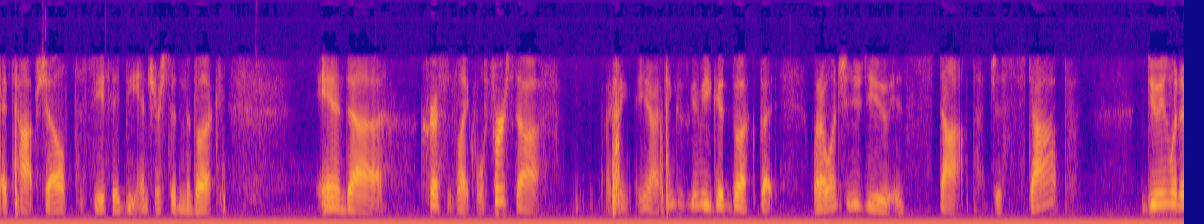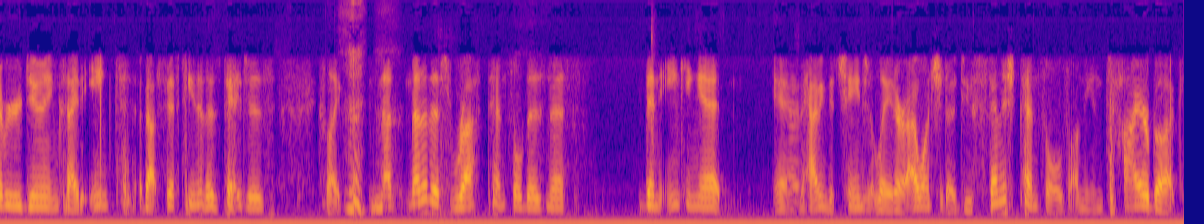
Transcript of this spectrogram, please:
at Top Shelf to see if they'd be interested in the book. And uh, Chris is like, well, first off, I think you know I think it's going to be a good book. But what I want you to do is stop. Just stop doing whatever you're doing. Because I'd inked about 15 of those pages. It's like none, none of this rough pencil business. Then inking it and having to change it later. I want you to do finished pencils on the entire book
